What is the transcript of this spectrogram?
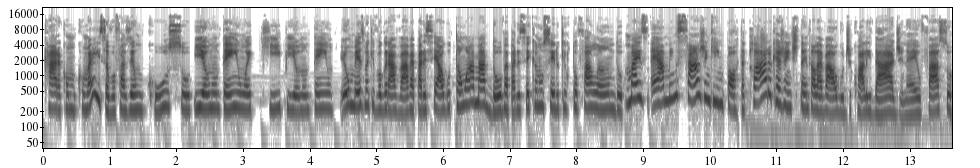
cara, como, como é isso? Eu vou fazer um curso e eu não tenho uma equipe, eu não tenho. Eu mesma que vou gravar, vai parecer algo tão amador, vai parecer que eu não sei do que eu tô falando. Mas é a mensagem que importa. Claro que a gente tenta levar algo de qualidade, né? Eu faço,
